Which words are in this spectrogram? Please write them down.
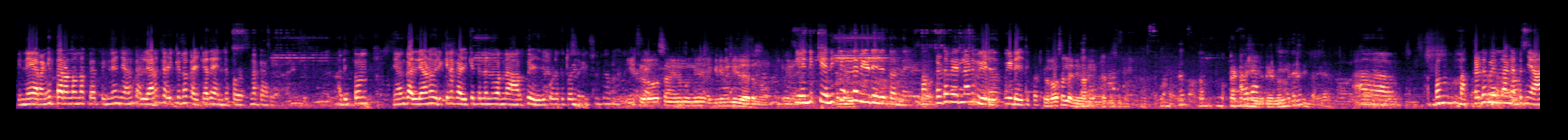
പിന്നെ ഇറങ്ങി തരണമെന്നൊക്കെ പിന്നെ ഞാൻ കല്യാണം കഴിക്കുന്നോ കഴിക്കാതെ എന്റെ പേഴ്സണൽ കാര്യമാണ്. അതിപ്പം ഞാൻ കല്യാണം ഒരിക്കലും കഴിക്കത്തില്ലെന്ന് പറഞ്ഞാൽ ആർക്കും എഴുതി കൊടുത്തിട്ടുണ്ട് എനിക്ക് എനിക്കല്ല വീട് എഴുതി തന്നെ. മക്കളുടെ പേരിലാണ് വീട് വീട് എഴുതി കൊടുത്തത് അപ്പം മക്കളുടെ പേരിലാണ്. അപ്പൊ ഞാൻ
